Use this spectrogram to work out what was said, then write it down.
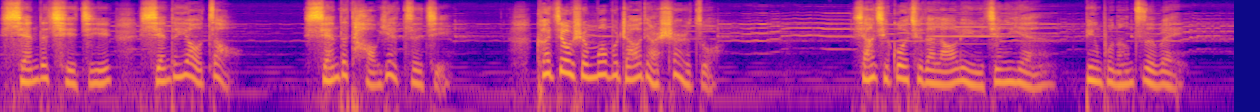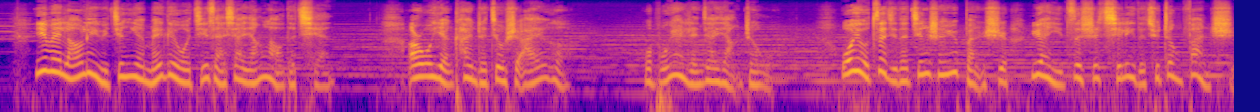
闲得起急，闲得要躁，闲得讨厌自己，可就是摸不着点事儿做。想起过去的劳力与经验，并不能自慰。因为劳力与经验没给我积攒下养老的钱，而我眼看着就是挨饿，我不愿人家养着我，我有自己的精神与本事，愿意自食其力的去挣饭吃。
